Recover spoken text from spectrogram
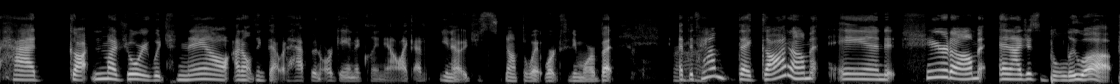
had gotten my jewelry, which now I don't think that would happen organically now. Like, I, you know, it's just not the way it works anymore. But at the time, they got them and shared them, and I just blew up.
